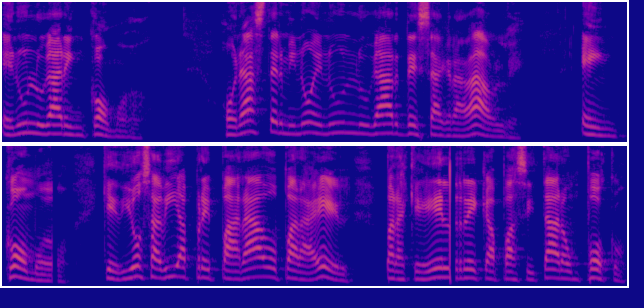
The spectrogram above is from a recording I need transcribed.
en un lugar incómodo. Jonás terminó en un lugar desagradable e incómodo que Dios había preparado para él, para que él recapacitara un poco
